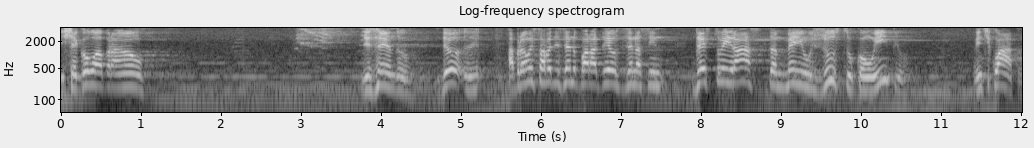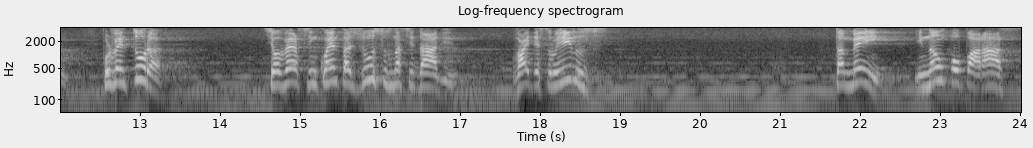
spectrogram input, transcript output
E chegou Abraão, dizendo: Deus, Abraão estava dizendo para Deus, dizendo assim: Destruirás também o justo com o ímpio? 24. Porventura, se houver 50 justos na cidade, vai destruí-los também, e não pouparás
